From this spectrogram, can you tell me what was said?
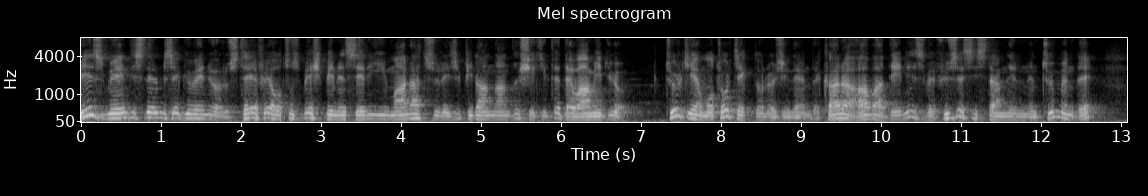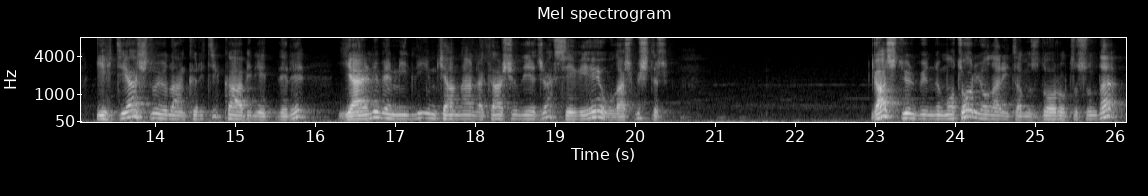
Biz mühendislerimize güveniyoruz. TF-35 seri imalat süreci planlandığı şekilde devam ediyor. Türkiye motor teknolojilerinde kara, hava, deniz ve füze sistemlerinin tümünde ihtiyaç duyulan kritik kabiliyetleri yerli ve milli imkanlarla karşılayacak seviyeye ulaşmıştır. Gaz türbinli motor yol haritamız doğrultusunda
